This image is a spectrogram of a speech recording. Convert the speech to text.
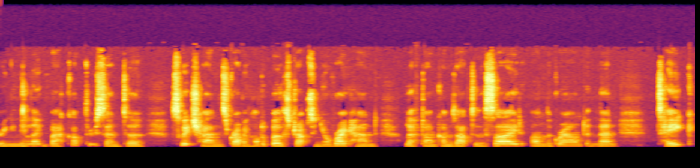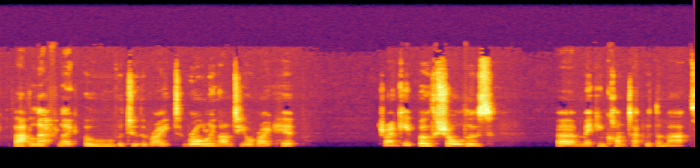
Bringing the leg back up through center. Switch hands, grabbing hold of both straps in your right hand. Left arm comes out to the side on the ground, and then take that left leg over to the right, rolling onto your right hip. Try and keep both shoulders um, making contact with the mat.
